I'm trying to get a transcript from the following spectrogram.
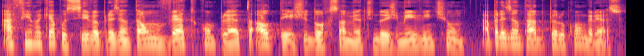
afirma que é possível apresentar um veto completo ao texto do orçamento de 2021, apresentado pelo Congresso,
